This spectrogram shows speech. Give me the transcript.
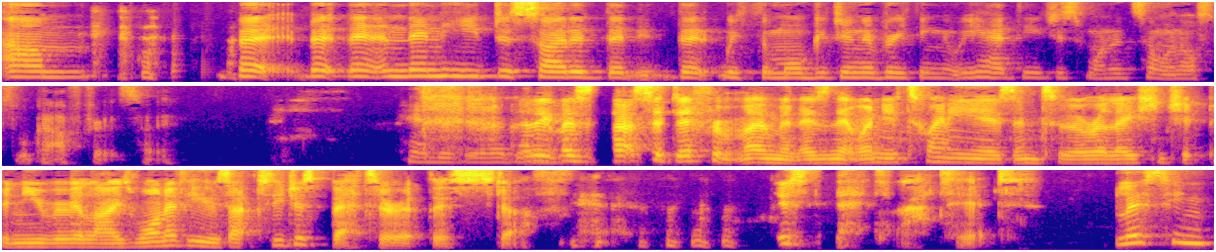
Um, but but then and then he decided that that with the mortgage and everything that we had, he just wanted someone else to look after it. So I think that's a different moment, isn't it? When you're 20 years into a relationship and you realize one of you is actually just better at this stuff, just better at it. Bless him,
